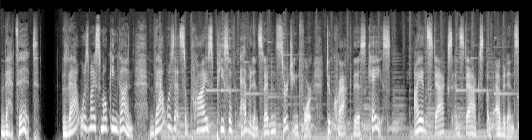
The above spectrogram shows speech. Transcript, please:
That's it. That was my smoking gun. That was that surprise piece of evidence that I've been searching for to crack this case. I had stacks and stacks of evidence.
